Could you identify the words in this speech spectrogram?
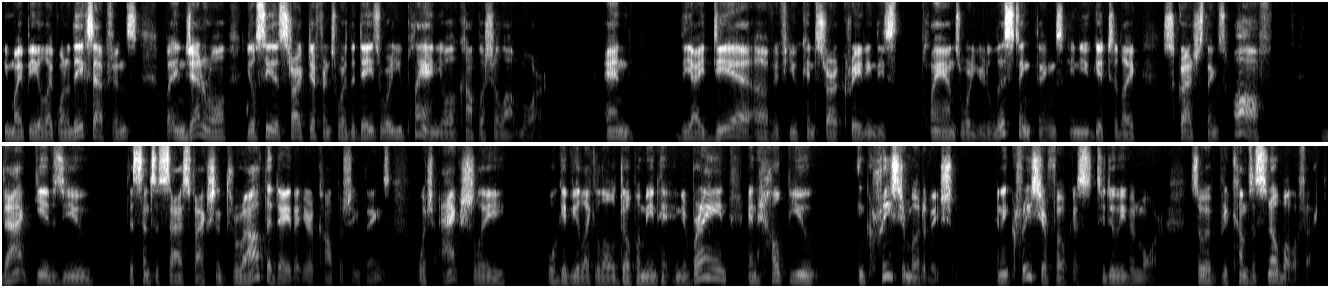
You might be like one of the exceptions, but in general, you'll see a stark difference where the days where you plan, you'll accomplish a lot more. And the idea of if you can start creating these plans where you're listing things and you get to like scratch things off, that gives you the sense of satisfaction throughout the day that you're accomplishing things, which actually will give you like a little dopamine hit in your brain and help you increase your motivation and increase your focus to do even more. So it becomes a snowball effect.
